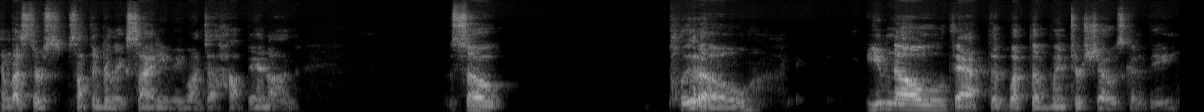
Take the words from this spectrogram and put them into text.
unless there's something really exciting we want to hop in on. So, Pluto, you know that the what the winter show is going to be.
